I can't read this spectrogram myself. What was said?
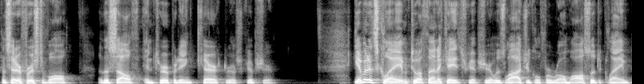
Consider, first of all, the self interpreting character of Scripture. Given its claim to authenticate Scripture, it was logical for Rome also to claim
